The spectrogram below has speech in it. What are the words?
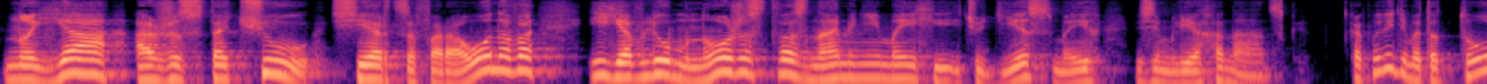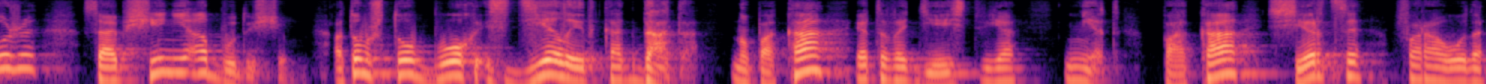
Но я ожесточу сердце фараонова и явлю множество знамений моих и чудес моих в земле ханаанской». Как мы видим, это тоже сообщение о будущем, о том, что Бог сделает когда-то. Но пока этого действия нет, пока сердце фараона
